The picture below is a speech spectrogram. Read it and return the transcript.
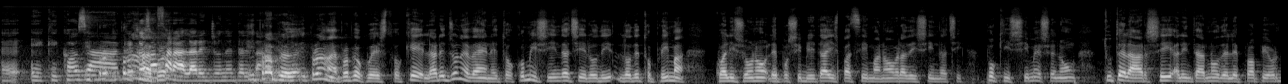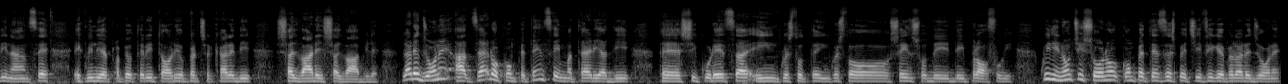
Eh, e che cosa, che cosa farà la Regione del il Veneto? Proprio, il problema è proprio questo, che la Regione Veneto, come i sindaci, l'ho detto prima, quali sono le possibilità di spazi di manovra dei sindaci? Pochissime, se non tutelarsi all'interno delle proprie ordinanze e quindi del proprio territorio per cercare di salvare il salvabile. La Regione ha zero competenze in materia di eh, sicurezza in questo, in questo senso dei, dei profughi, quindi non ci sono competenze specifiche per la Regione.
